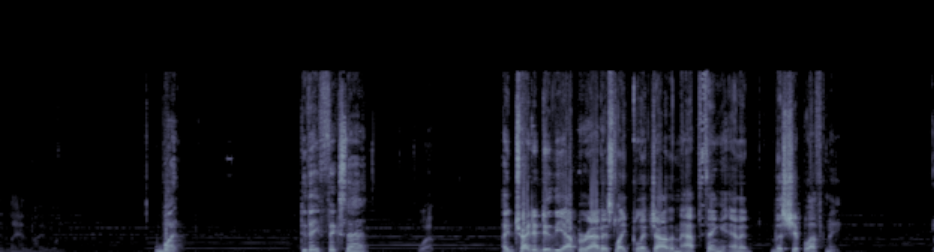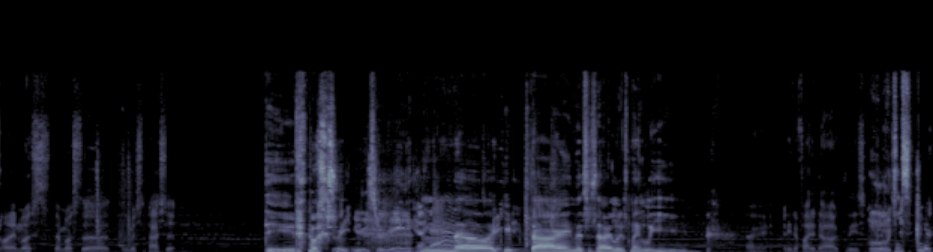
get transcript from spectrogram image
and landmine one. What? Did they fix that? What? I tried to do the apparatus like glitch out of the map thing, and it the ship left me. Oh, they must. They must. Uh, they must have passed it. Dude, what's- Great news for me. no, I keep news. dying. This is how I lose my lead. All right, I need to find a dog, please. Oh, yes, come here.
